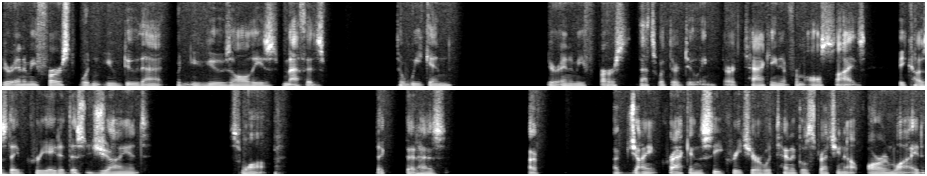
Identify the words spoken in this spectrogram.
your enemy first, wouldn't you do that? Wouldn't you use all these methods to weaken your enemy first? That's what they're doing. They're attacking it from all sides because they've created this giant swamp that that has a a giant kraken sea creature with tentacles stretching out far and wide.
